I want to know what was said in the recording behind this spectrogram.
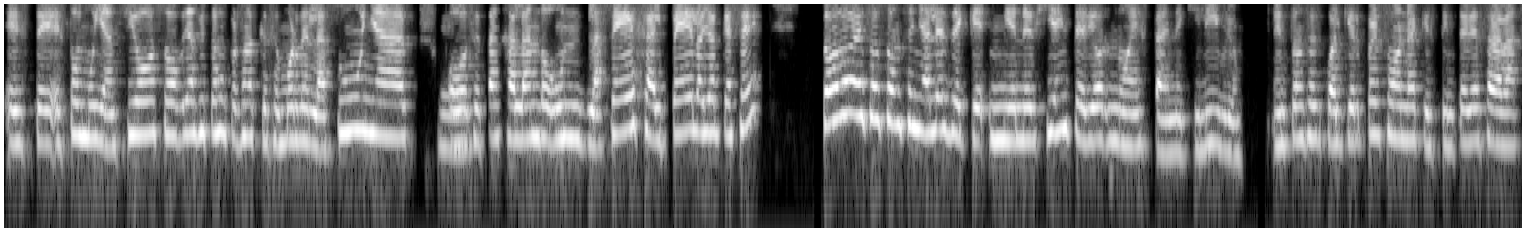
este, estoy muy ansioso, ya has visto a esas personas que se muerden las uñas o se están jalando un, la ceja, el pelo, yo qué sé. Todo eso son señales de que mi energía interior no está en equilibrio. Entonces, cualquier persona que esté interesada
